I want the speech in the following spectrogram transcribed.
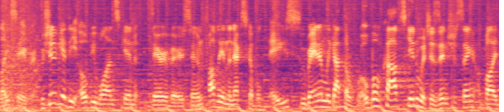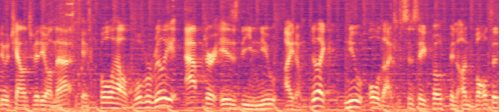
lightsaber. We should get the Obi-Wan skin very, very soon. Probably in the next couple days. We randomly got the Robocop skin, which is interesting. I'll probably do a challenge video on that. Okay, full health. What we're really after is the new item. They're like new old items since they've both been unvaulted,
